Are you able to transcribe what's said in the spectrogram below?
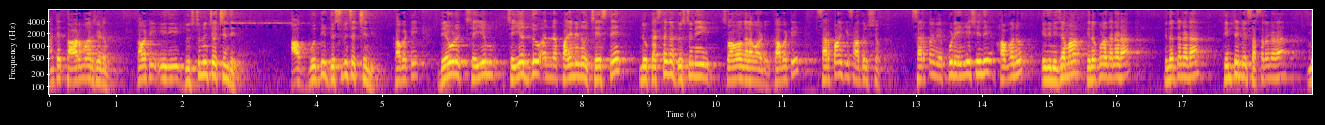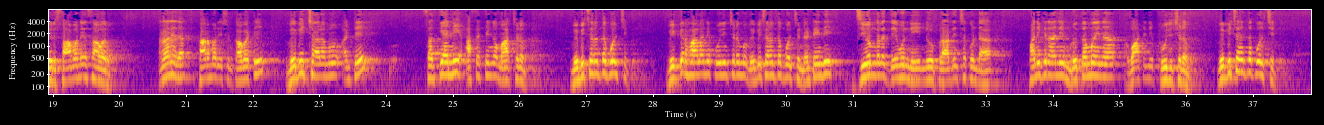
అంటే తారుమారు చేయడం. కాబట్టి ఇది దుష్టు నుంచి వచ్చింది. ఆ బుద్ధి దుష్టు నుంచి వచ్చింది. కాబట్టి దేవుడు చెయ్యం చెయ్యొద్దు అన్న పనిని నువ్వు చేస్తే నువ్వు ఖచ్చితంగా దుష్టుని స్వభావం గలవాడు. కాబట్టి సర్పానికి సాదృశ్యం. సర్పం ఎప్పుడు ఏం చేసింది? హవ్వను ఇది నిజమా? తినకూడదనడా తినొద్దన్నాడా? తింటే మీరు ససరనడా మీరు సావనే సావరు. అనలేదా? తారుమారు కాబట్టి వ్యభిచారము అంటే సత్యాన్ని అసత్యంగా మార్చడం. వ్యభిచారంతో పోల్చింది విగ్రహాలని పూజించడం వ్యభిచారంతో పోల్చింది అంటే ఏంది? జీవం గల దేవుణ్ణి నువ్వు ప్రార్థించకుండా పనికిరాని మృతమైన వాటిని పూజించడం. వ్యభిచారంతో పోల్చింది.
